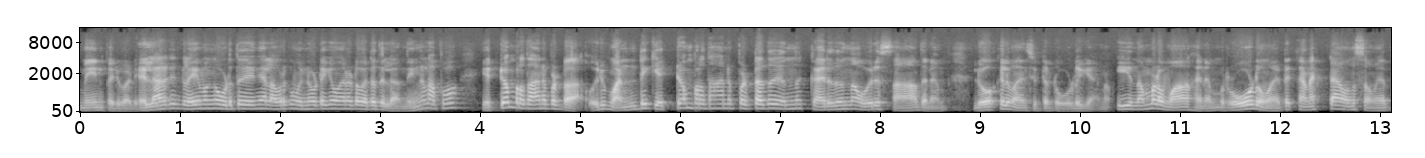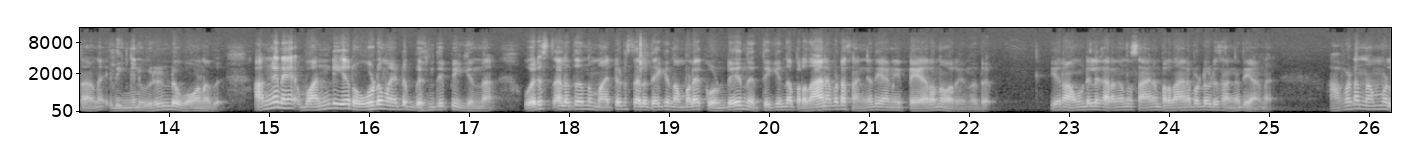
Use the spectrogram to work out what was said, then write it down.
മെയിൻ പരിപാടി. എല്ലാവർക്കും ക്ലെയിം അങ്ങ് കൊടുത്തു കഴിഞ്ഞാൽ അവർക്ക് മുന്നോട്ടേക്ക് പോകാനായിട്ട് പറ്റത്തില്ല. നിങ്ങളപ്പോൾ ഏറ്റവും പ്രധാനപ്പെട്ട ഒരു വണ്ടിക്ക് ഏറ്റവും പ്രധാനപ്പെട്ടത് എന്ന് കരുതുന്ന ഒരു സാധനം ലോക്കൽ വാങ്ങിച്ചിട്ടിട്ട് ഓടുകയാണ്. ഈ നമ്മുടെ വാഹനം റോഡുമായിട്ട് കണക്റ്റ് ആവുന്ന സമയത്താണ് ഇതിങ്ങനെ ഉരുണ്ട് പോണത്. അങ്ങനെ വണ്ടിയെ റോഡുമായിട്ട് ബന്ധിപ്പിക്കുന്ന ഒരു സ്ഥലത്ത് നിന്ന് മറ്റൊരു സ്ഥലത്തേക്ക് നമ്മളെ കൊണ്ടുവന്ന് എത്തിക്കുന്ന പ്രധാനപ്പെട്ട സംഗതിയാണ് ഈ ടയർ എന്ന് പറയുന്നത്. ഈ റൗണ്ടിൽ കറങ്ങുന്ന സാധനം പ്രധാനപ്പെട്ട ഒരു സംഗതിയാണ്. അവിടെ നമ്മൾ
